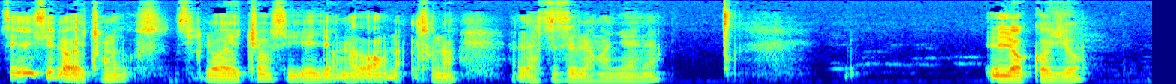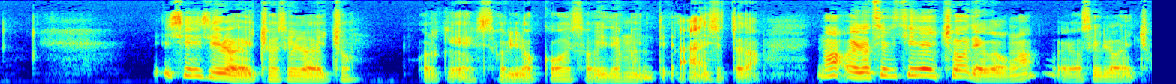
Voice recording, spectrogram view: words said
sí, sí lo he hecho, amigos. Sí lo he hecho. Sí he llamado a una persona a las 3 de la mañana. loco yo. Y sí, sí lo he hecho, sí lo he hecho. Porque soy loco, soy demente. Ah, etc. No, pero sí, sí he hecho de broma, pero sí lo he hecho.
